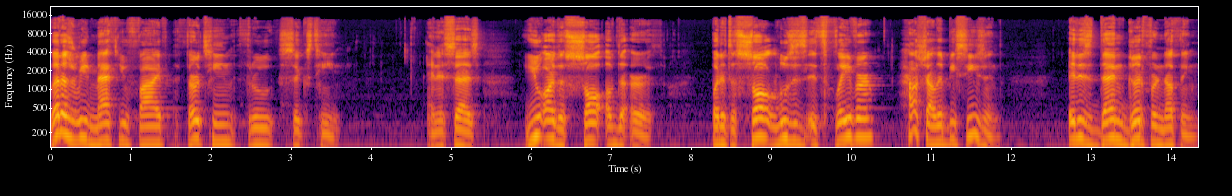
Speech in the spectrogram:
Let us read Matthew 5 13 through 16. And it says, You are the salt of the earth, but if the salt loses its flavor, how shall it be seasoned? It is then good for nothing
